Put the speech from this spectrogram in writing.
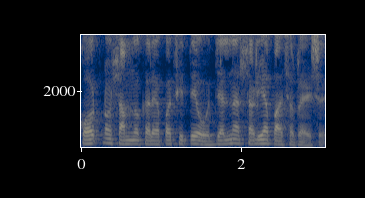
કોર્ટનો સામનો કર્યા પછી તેઓ જેલના સળિયા પાછળ રહેશે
